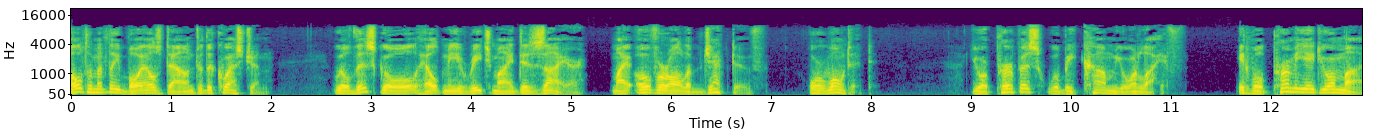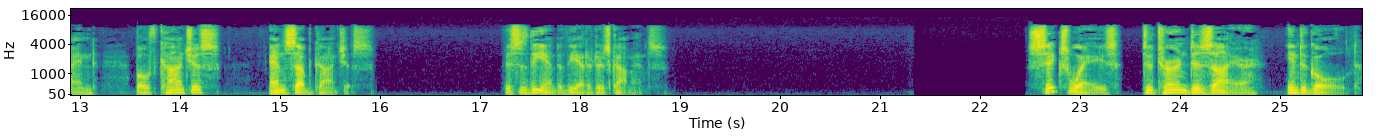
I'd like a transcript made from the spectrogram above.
ultimately boils down to the question, will this goal help me reach my desire, my overall objective, or won't it? Your purpose will become your life. It will permeate your mind, both conscious and subconscious. This is the end of the editor's comments. Six Ways to Turn Desire into Gold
